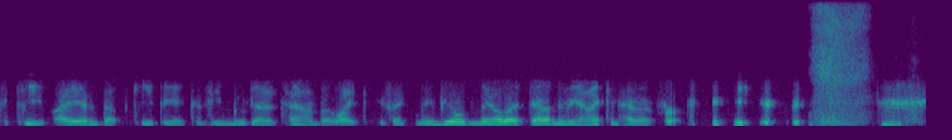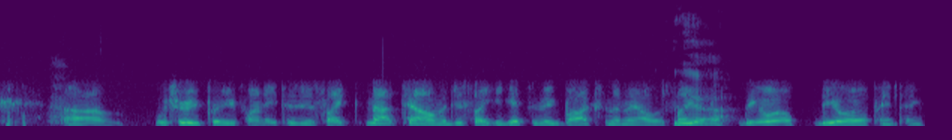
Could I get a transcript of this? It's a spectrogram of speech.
to keep. I ended up keeping it because he moved out of town. But like, he's like, maybe you'll mail that down to me and I can have it for years. um, which would be pretty funny to just like not tell him and just like he gets a big box in the mail with like yeah. the oil the oil painting.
